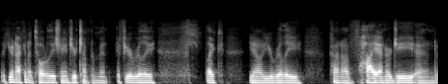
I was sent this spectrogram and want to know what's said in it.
Like you're not going to totally change your temperament if you're really like you know you're really kind of high energy and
